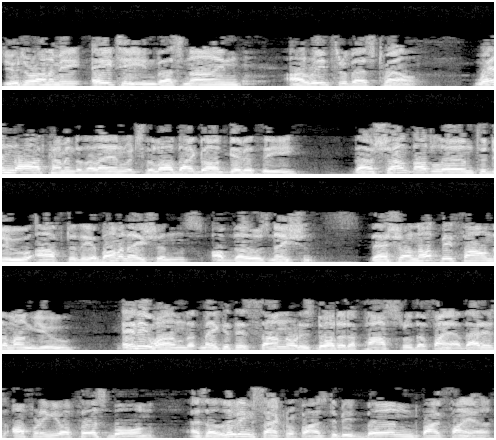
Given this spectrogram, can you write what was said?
Deuteronomy 18 verse 9, I'll read through verse 12. When thou art come into the land which the Lord thy God giveth thee, thou shalt not learn to do after the abominations of those nations. There shall not be found among you any one that maketh his son or his daughter to pass through the fire. That is offering your firstborn as a living sacrifice to be burned by fire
